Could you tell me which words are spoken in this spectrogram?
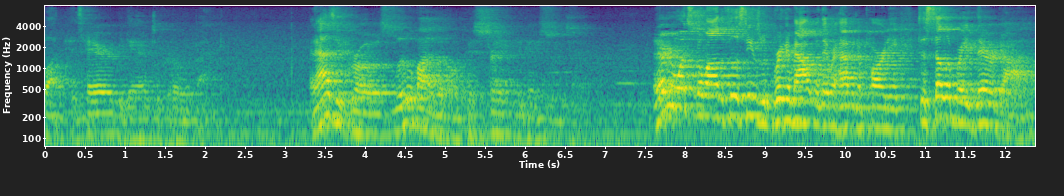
But his hair began to grow back. And as it grows, little by little, his strength begins to and every once in a while, the Philistines would bring him out when they were having a party to celebrate their God.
